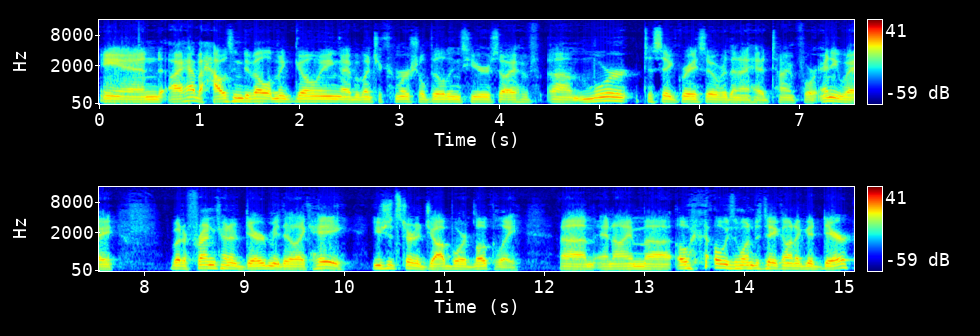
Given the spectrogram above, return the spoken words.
And I have a housing development going. I have a bunch of commercial buildings here, so I have um, more to say grace over than I had time for anyway. But a friend kind of dared me. They're like, "Hey, you should start a job board locally." Um, and I'm uh, always one to take on a good dare,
